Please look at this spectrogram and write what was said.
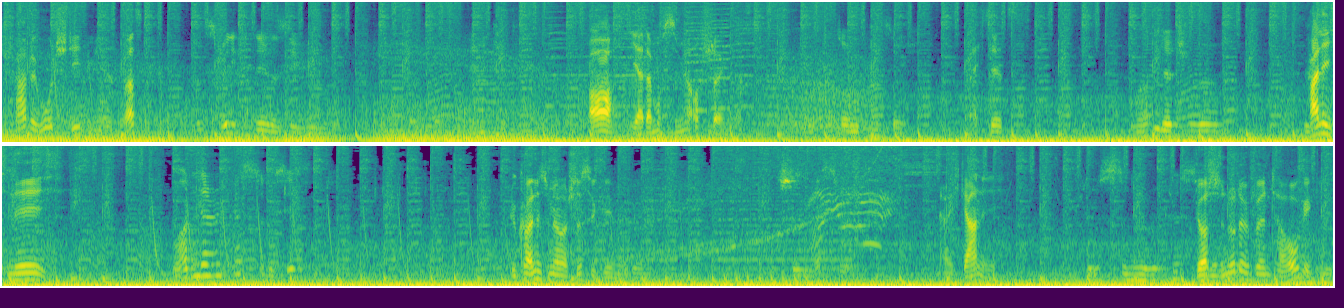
Die Farbe Rot steht mir. Was? Das ist wenig gesehen, dass hier üben. Oh, ja, da musst du mir aufsteigen. Ne? Echt jetzt? Wo hat denn der Typ? Kann ich nicht. Wo hat denn der Request? Das jetzt? Du könntest mir mal Schlüssel geben, übrigens. Das? Hab ich gar nicht. Du hast nur den für den Tarot gegeben.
